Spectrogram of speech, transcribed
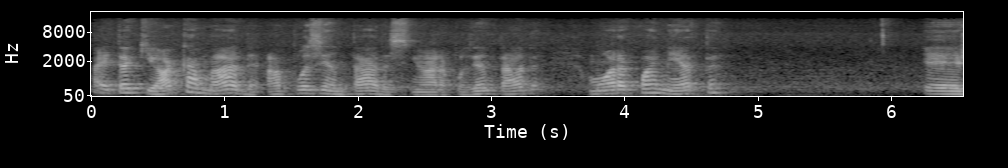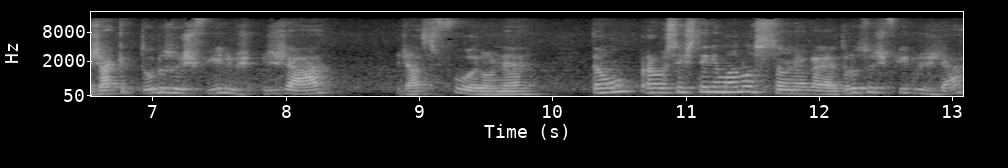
Aí tá aqui, ó, a camada aposentada, senhora aposentada, mora com a neta, é, já que todos os filhos já, já se foram, né? Então, para vocês terem uma noção, né, galera? Todos os filhos já,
